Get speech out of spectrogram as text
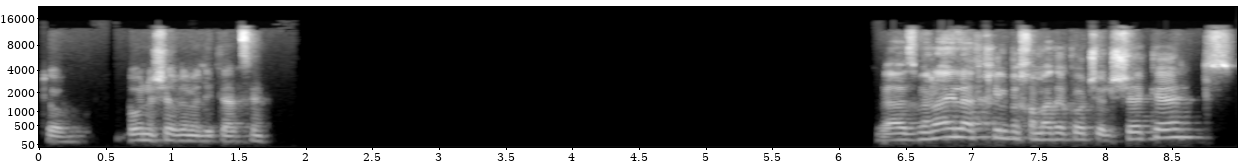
טוב, בואו נשב במדיטציה. וההזמנה היא להתחיל בכמה דקות של שקט.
